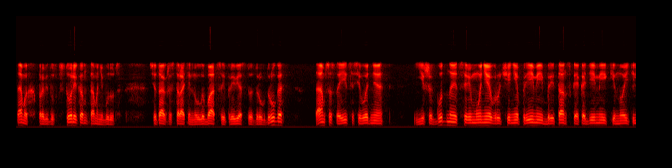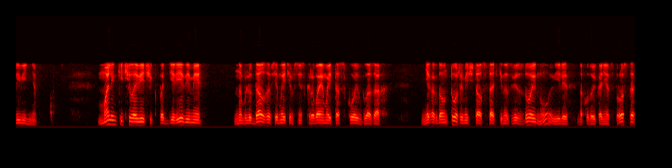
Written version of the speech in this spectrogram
Там их проведут к столикам, там они будут все так же старательно улыбаться и приветствовать друг друга. Там состоится сегодня ежегодная церемония вручения премий Британской академии кино и телевидения. Маленький человечек под деревьями наблюдал за всем этим с нескрываемой тоской в глазах. Некогда он тоже мечтал стать кинозвездой, ну, или, на худой конец, просто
